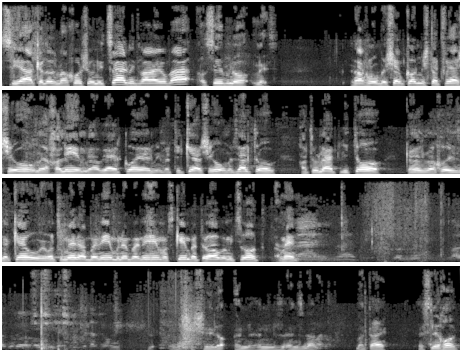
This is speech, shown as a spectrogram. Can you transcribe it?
סייע הקדוש ברוך הוא שהוא ניצל מדבר הערווה, עושים לו נס. אנחנו בשם כל משתתפי השיעור מאחלים לאבי יאיר כהן, מוותיקי השיעור, מזל טוב, חתונת ביתו, הקדוש ברוך הוא יזכהו, לראות ממנה בנים, בני בנים, עוסקים בתורה ובמצוות, אמן. לא, אין זמן. מתי? סליחות.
